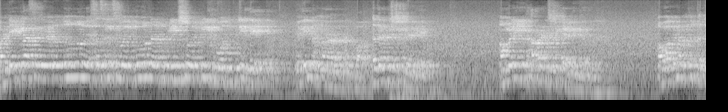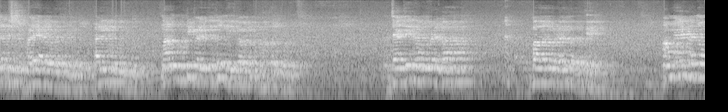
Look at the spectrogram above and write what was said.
ಒಂದನೇ ಕ್ಲಾಸ್ ಹೇಳೋದು ಎಸ್ ಎಸ್ ಎಲ್ ಸಿವರೆಗೂ ನಾನು ಪಿ ಯು ಸಿವರೆಗೂ ಇಲ್ಲಿ ಓದಿದ್ದು ಇದೆ. ಇಲ್ಲಿ ನಮ್ಮ ಗದಗ ಡಿಸ್ಟಿಕ್ನಲ್ಲಿ ಆಮೇಲೆ ಈ ಧಾರವಾಡ ಡಿಸ್ಟಿಕ್ ಆಗಿದ್ದು ಅವಾಗ ನಮ್ಮದು ಗದಗ ಡಿಸ್ಟಿಕ್ ಹಳೆ ಆಗೋದು ಅಲ್ಲಿ ಓದಿದ್ದು. ನಾನು ಹುಟ್ಟಿ ಬೆಳೆದಿದ್ದು ನಿಜವಾಗ್ಲೂ ಮಕ್ಕಳು ಜಂಜೀರ ಊರೆಲ್ಲ ಬರುತ್ತೆ. ಆಮೇಲೆ ನಾನು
